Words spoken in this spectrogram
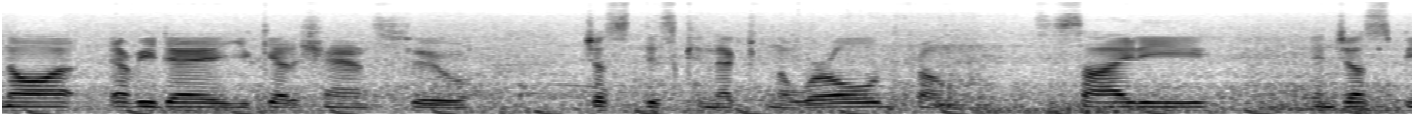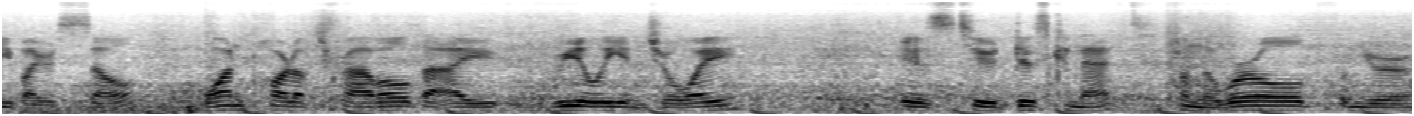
not every day you get a chance to just disconnect from the world, from society, and just be by yourself. One part of travel that I really enjoy is to disconnect from the world, from your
